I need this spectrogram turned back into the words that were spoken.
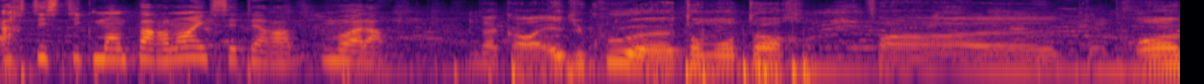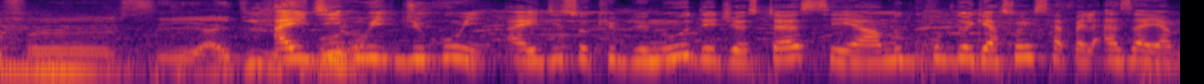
artistiquement parlant, etc. Voilà. D'accord. Et du coup, euh, ton mentor, enfin euh, ton prof, euh, c'est Heidi. je Heidi, suppose oui, du coup, oui. Heidi s'occupe de nous, des Justice, et un autre groupe de garçons qui s'appelle Azayam.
